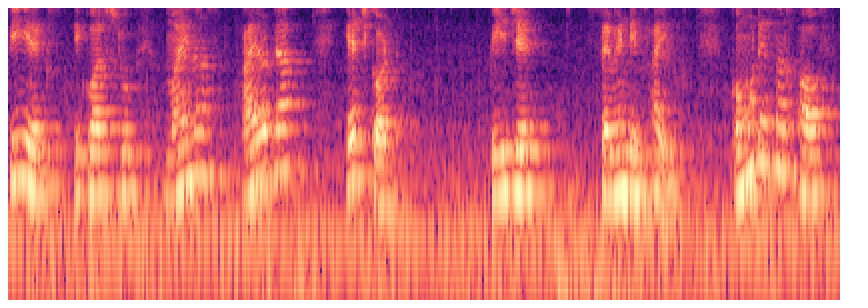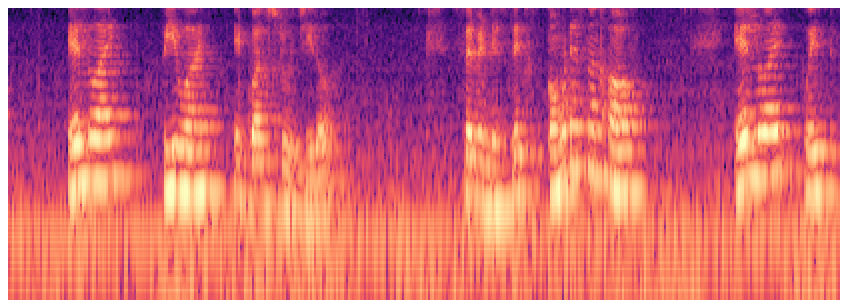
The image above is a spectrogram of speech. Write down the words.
px equals to minus iota h cot PJ75. commutation of ly py equals to 0 76 commutation of Ly with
